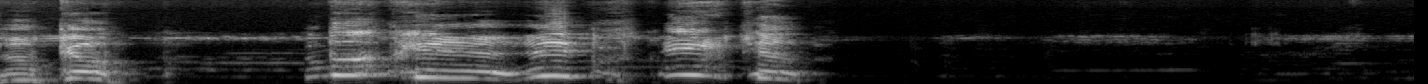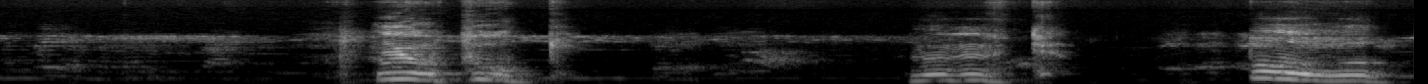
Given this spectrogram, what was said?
Então, por que isso? Eu fui muito porro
